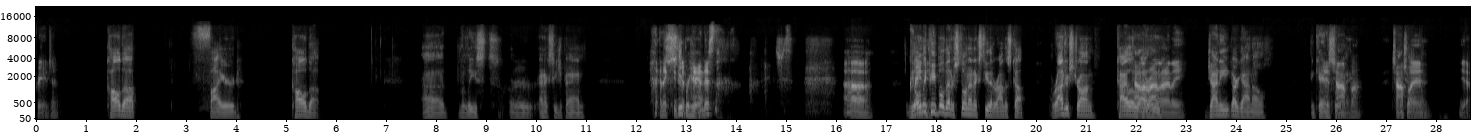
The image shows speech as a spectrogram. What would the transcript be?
Free agent. called up, fired, called up, uh, released or NXT Japan. NXT Superhero. Japan. This. uh, The only people that are still in NXT that are on this cup Roderick Strong, Kyle Kyle O'Reilly, O'Reilly Johnny Gargano, and and Candice. Ciampa, Ciampa, yeah.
